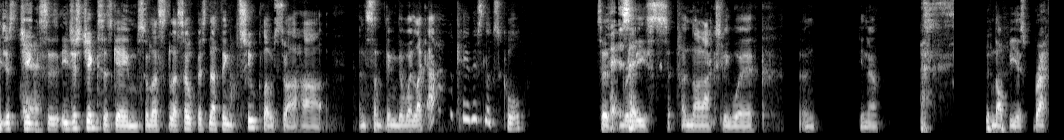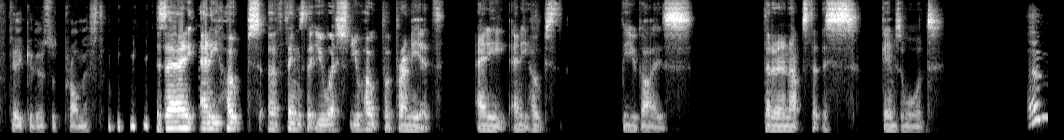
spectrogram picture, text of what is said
just Yeah. jinxes he just jinxes games. So let's let's hope it's nothing too close to our heart and something that we're like, ah, okay, this looks cool to Is it- release and not actually work, and you know, not be as breathtaking as was promised. is there any any hopes of things that you wish you hope for premiered? Any any hopes for you guys that are announced at this Games Award? Um,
